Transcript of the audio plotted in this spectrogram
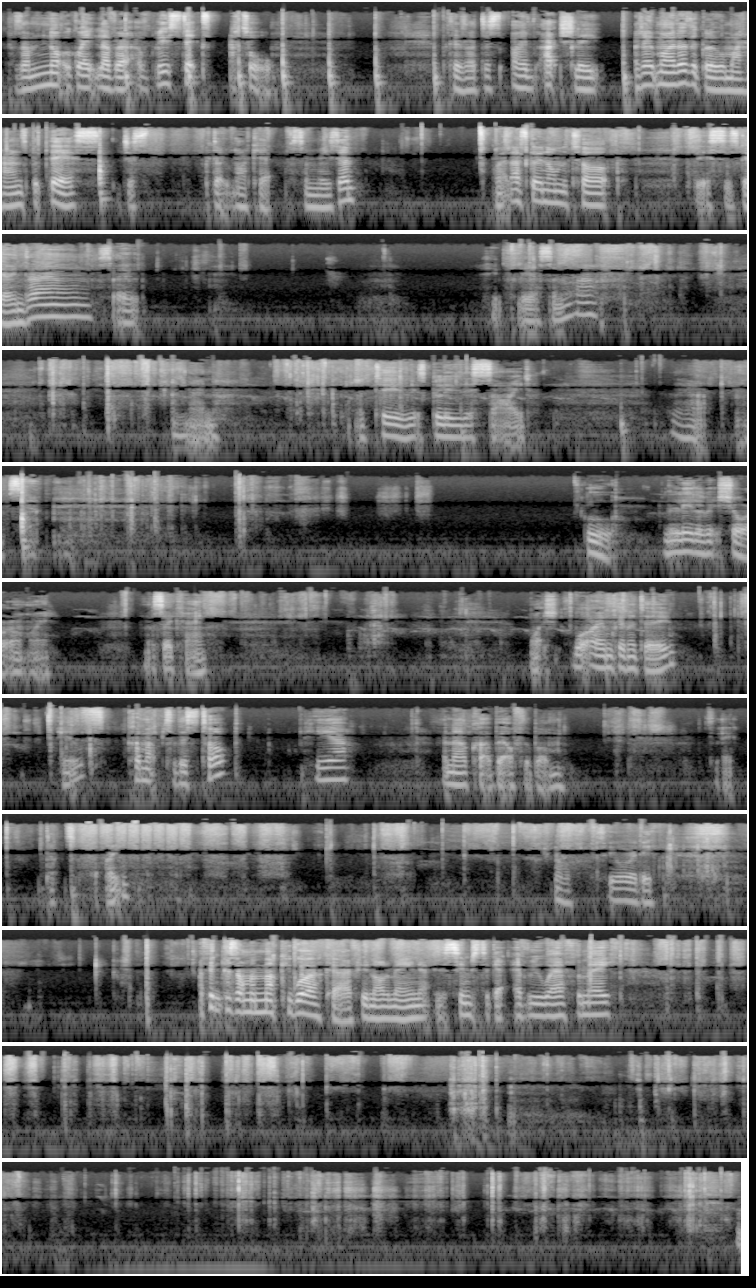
Because I'm not a great lover of glue sticks at all. Because I just I actually I don't mind other glue on my hands, but this just I don't like it for some reason. Right, that's going on the top this is going down so hopefully that's enough and then the two is glue this side yeah that's it Ooh, a little bit short, aren't we? That's okay. What, what I'm going to do is come up to this top here and now cut a bit off the bottom. So that's fine. Oh, see already. I think because I'm a mucky worker, if you know what I mean, it seems to get everywhere for me.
